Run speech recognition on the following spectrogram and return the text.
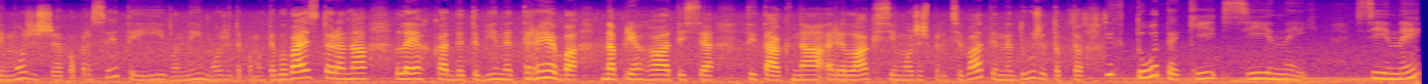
ти можеш е, попросити, і вони можуть допомогти. Буває сторона легка, де тобі не треба напрягатися. Ти так на релаксі можеш працювати, не дуже. Тобто, і хто такі CNA? CNA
